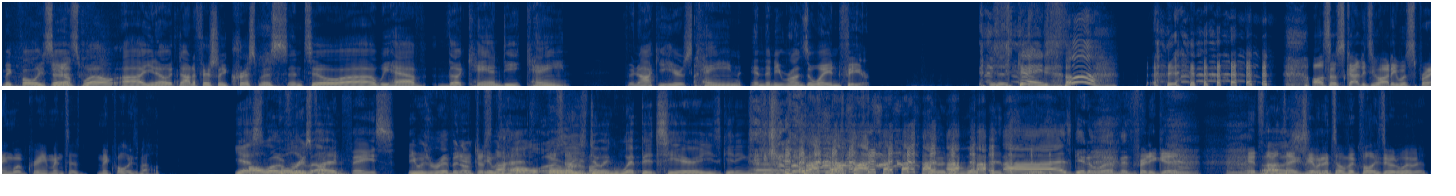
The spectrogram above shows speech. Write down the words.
Mick Foley says, Yep. "Well, uh, you know, it's not officially Christmas until uh, we have the candy cane." Funaki hears cane, and then he runs away in fear. He says, "Kane, ah!" also, Scotty 2 Hotty was spraying whipped cream into Mick Foley's mouth. Yes, all over Foley- his fucking had- face. He was ribbing Yeah, him. just- it was I had all over. Foley's him. doing whippets here. He's getting high. doing the whippets. Ah, he's getting whipping. Pretty good. It's not Oh, Thanksgiving shit. until Mick Foley's doing whippets.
